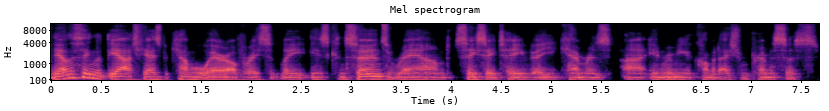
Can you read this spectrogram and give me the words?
The other thing that the RTA has become aware of recently is concerns around CCTV cameras uh, in rooming accommodation premises.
